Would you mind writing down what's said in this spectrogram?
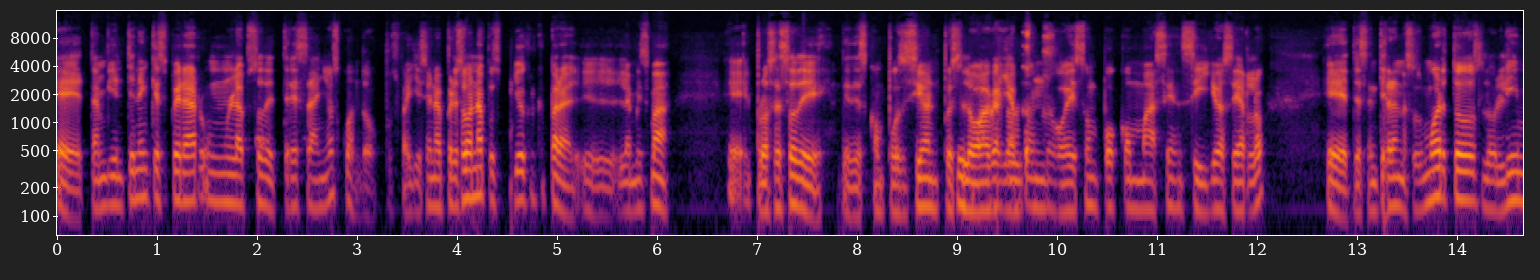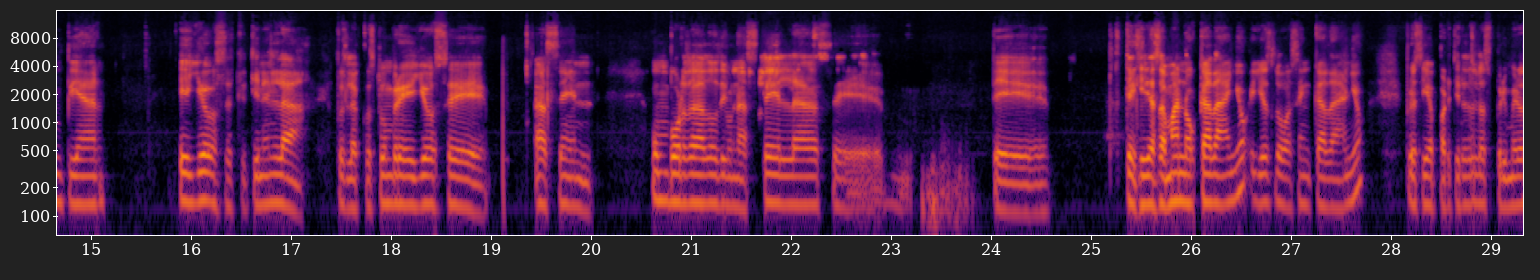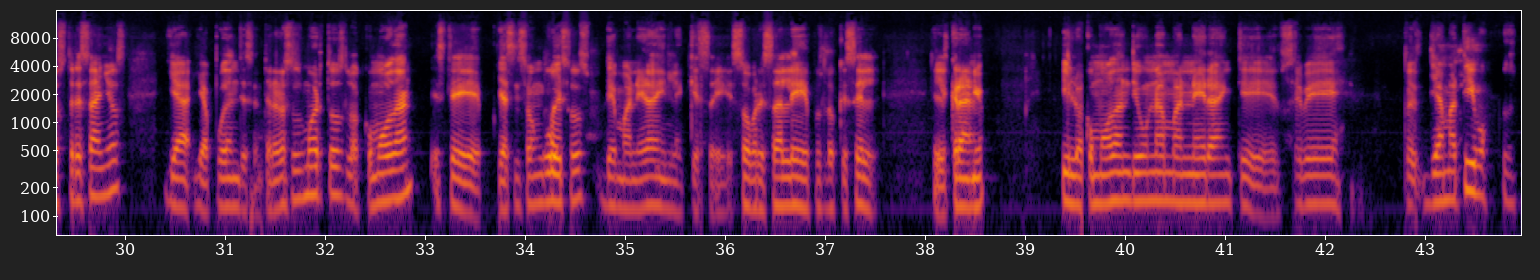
eh, también tienen que esperar un lapso de tres años cuando pues, fallece una persona, pues yo creo que para la misma el proceso de, descomposición, pues lo haga ya cuando es un poco más sencillo hacerlo. Eh, desentierran a sus muertos, lo limpian. Ellos este, tienen la, pues la costumbre, ellos hacen un bordado de unas telas, de tejidas a mano cada año, ellos lo hacen cada año, pero sí a partir de los primeros tres años ya, ya pueden desenterrar a sus muertos, lo acomodan, este, y así son huesos, de manera en la que se sobresale pues lo que es el, el cráneo, y lo acomodan de una manera en que se ve pues llamativo, pues,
